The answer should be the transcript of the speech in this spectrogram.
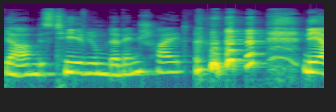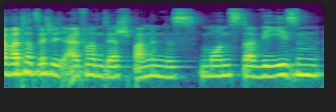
ja, Mysterium der Menschheit. nee, aber tatsächlich einfach ein sehr spannendes Monsterwesen.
